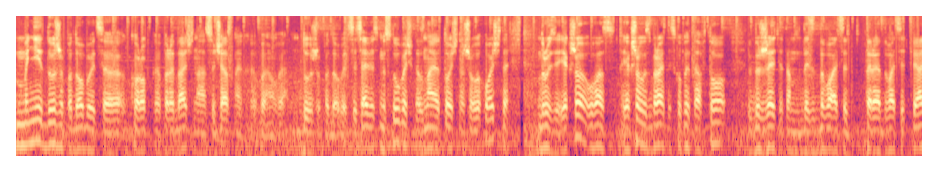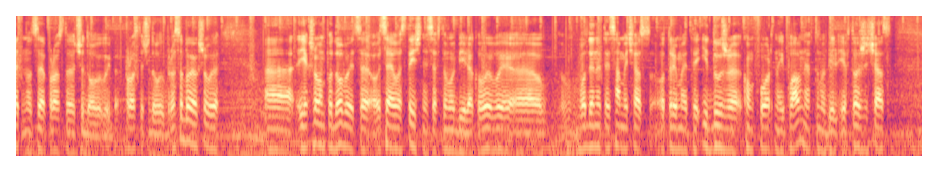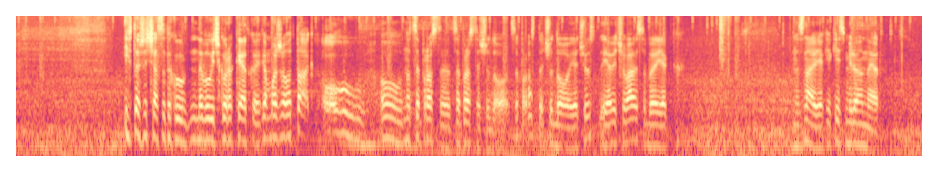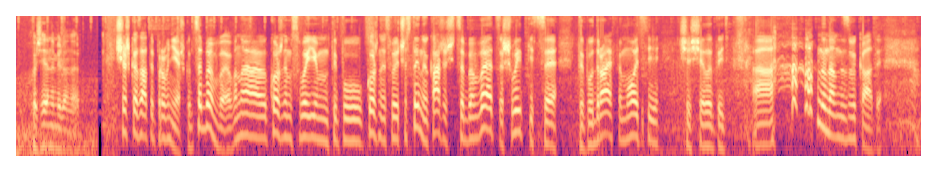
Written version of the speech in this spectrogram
Мені дуже подобається коробка передач на сучасних BMW. Дуже подобається. Ця вісьмиступочка, знаю точно, що ви хочете. Друзі, якщо у вас, якщо ви збираєтесь купити авто в бюджеті там десь 20-25, ну це просто чудовий вибір. Просто чудовий вибір. Особливо, якщо ви. Е, якщо вам подобається оця еластичність автомобіля, коли ви е, в один і той самий час отримаєте і дуже комфортний і плавний автомобіль, і в той же час і в той же час таку невеличку ракетку, яка може отак. Оу, оу, ну це просто, це просто чудово. Це просто чудово. Я чувствую, я відчуваю себе як не знаю, як якийсь мільйонер. Хоча я не мільйонер. Що ж казати про внешку? Це BMW. Вона кожним своїм, типу, кожною своєю частиною каже, що це BMW, це швидкість, це типу драйв, емоції, що ще летить. А, ну нам не звикати.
